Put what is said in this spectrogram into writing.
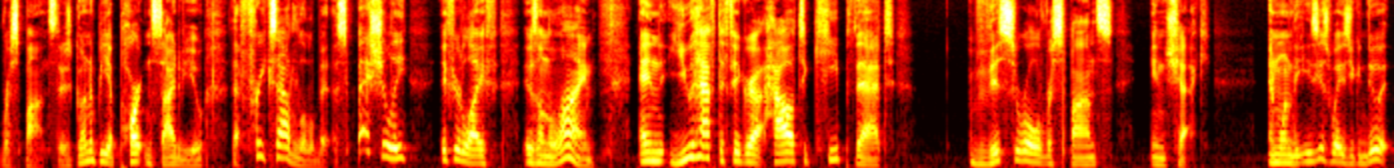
response. There's going to be a part inside of you that freaks out a little bit, especially if your life is on the line. And you have to figure out how to keep that visceral response in check. And one of the easiest ways you can do it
